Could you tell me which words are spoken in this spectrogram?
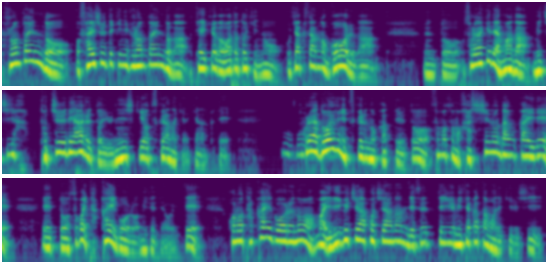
フロントエンドを、最終的にフロントエンドが、提供が終わった時のお客さんのゴールが、うんと、それだけではまだ道、途中であるという認識を作らなきゃいけなくて、これはどういうふうに作るのかっていうと、そもそも発信の段階で、えっと、すごい高いゴールを見せておいて、この高いゴールの、まあ、入り口はこちらなんですっていう見せ方もできるし、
